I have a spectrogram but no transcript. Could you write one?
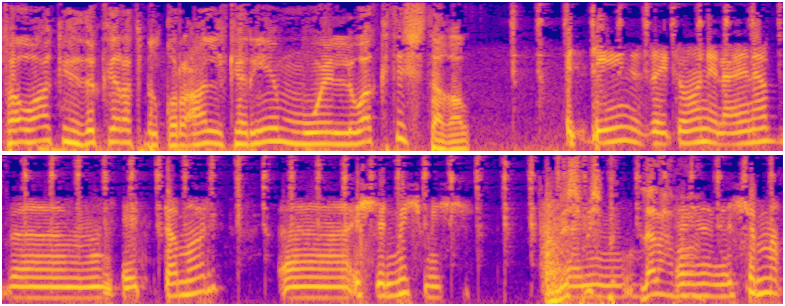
فواكه ذكرت بالقرآن الكريم والوقت اشتغل. التين الزيتون العنب التمر آه، إيش المشمش؟ مشمش؟ آم، لا لحظة. آه، الشمام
